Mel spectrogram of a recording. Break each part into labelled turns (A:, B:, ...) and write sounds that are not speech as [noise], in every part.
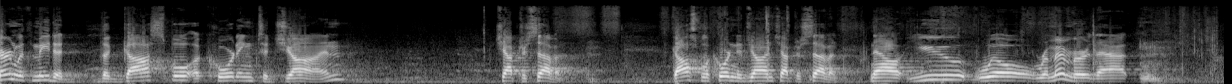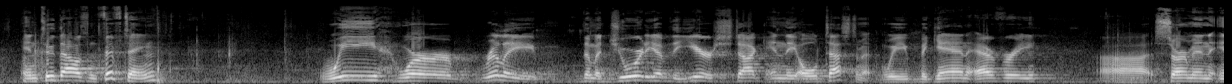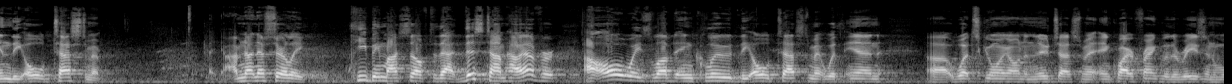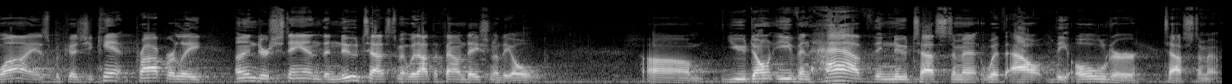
A: turn with me to the Gospel according to John, chapter 7. Gospel according to John, chapter 7. Now, you will remember that in 2015, we were really the majority of the year stuck in the Old Testament. We began every uh, sermon in the Old Testament. I'm not necessarily keeping myself to that this time. However, I always love to include the Old Testament within uh, what's going on in the New Testament. And quite frankly, the reason why is because you can't properly understand the New Testament without the foundation of the Old. Um, you don't even have the New Testament without the older Testament.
